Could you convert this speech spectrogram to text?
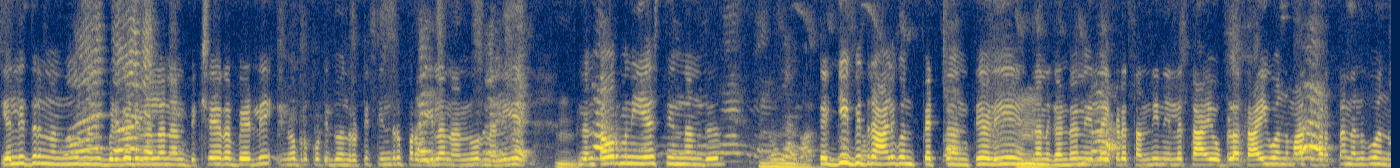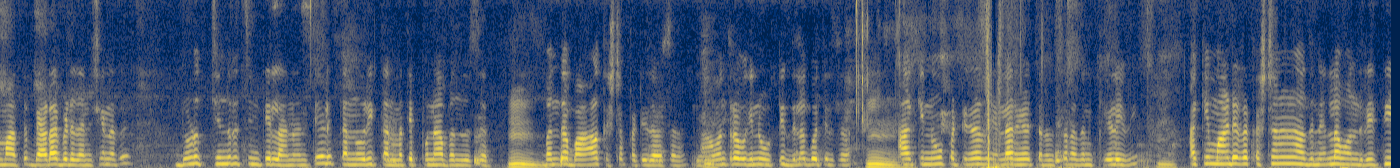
ಎಲ್ಲಿದ್ರೆ ನನ್ನ ನೂರು ನನಗೆ ಬಿಡುಗಡಿಗಲ್ಲ ನಾನು ಭಿಕ್ಷೆ ಇರ ಬೇಡ್ಲಿ ಇನ್ನೊಬ್ರು ಕೊಟ್ಟಿದ್ದು ಒಂದ್ ರೊಟ್ಟಿ ತಿಂದ್ರು ಪರವಾಗಿಲ್ಲ ನನ್ನ ನೂರು ನನಗೆ. ನನ್ ತವ್ರ ಮನಿ ಏಸ್ ತಿಂದಂದು ತೆಗ್ಗಿ ಬಿದ್ರ ಆಳಿಗೊಂದ್ ಪೆಟ್ಟು ಅಂತೇಳಿ ನನ್ನ ಗಂಡನಿಲ್ಲ ಈ ಕಡೆ ತಂದಿನಿಲ್ಲ ತಾಯಿ ಒಬ್ಳ ತಾಯಿಗೆ ಒಂದ್ ಮಾತು ಬರ್ತಾ ನನಗೂ ಒಂದ್ ಮಾತು ಬೇಡ ಬಿಡದ ಅನ್ಸ್ಕೊಳದು ದುಡ್ಡು ತಿಂದ್ರು ತಿಂತಿಲ್ಲ ಅಂತೇಳಿ ತನ್ನ ಊರಿಗೆ ತನ್ನ ಮತ್ತೆ ಪುನಃ ಬಂದ್ಲು ಸರ್. ಬಂದ ಬಾಳ ಪಟ್ಟಿದಾವ ಸರ್. ನಾವಂತ್ರ ಹೋಗಿನ ಇನ್ನೂ ಹುಟ್ಟಿದ್ದಿಲ್ಲ ಗೊತ್ತಿಲ್ಲ ಸರ್. ಆಕಿ ನೋವು ಪಟ್ಟಿರೋದು ಎಲ್ಲಾರು ಹೇಳ್ತಾರಲ್ಲ ಸರ್ ಅದನ್ನ ಕೇಳಿವಿ. ಆಕಿ ಮಾಡಿರೋ ಕಷ್ಟನ ಅದನ್ನೆಲ್ಲ ಒಂದ್ ರೀತಿ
